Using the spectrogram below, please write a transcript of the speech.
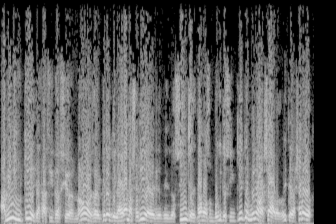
a mí me inquieta esta situación, ¿no? O sea, creo que la gran mayoría de, de los hinchas estamos un poquito inquietos, menos Gallardo, ¿viste? Gallardo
